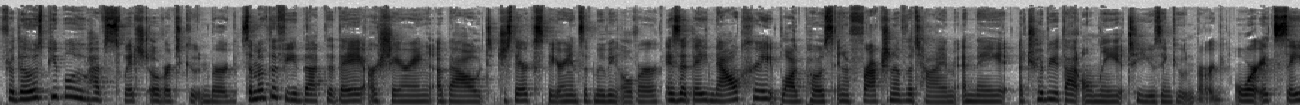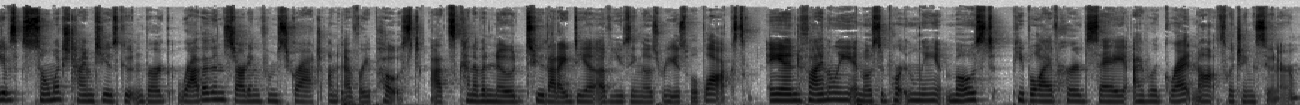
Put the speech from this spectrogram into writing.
For those people who have switched over to Gutenberg, some of the feedback that they are sharing about just their experience of moving over is that they now create blog posts in a fraction of the time and they attribute that only to using Gutenberg. Or it saves so much time to use Gutenberg rather than starting from scratch on every post. That's kind of a node to that idea of using those reusable blocks. And finally, and most importantly, most people I've heard say, I regret not switching sooner.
